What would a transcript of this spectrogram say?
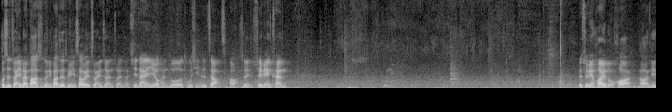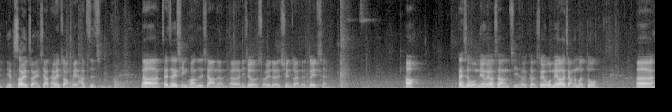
不是转一百八十度，你把这个图形稍微转一转、转一转，其实当然也有很多图形是这样子，啊，所以随便看，就随便画一朵花，啊，你你稍微转一下，它会转回它自己。那在这个情况之下呢，呃，你就有所谓的旋转的对称。好，但是我没有要上几何课，所以我没有要讲那么多。呃，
